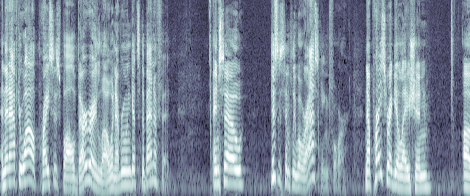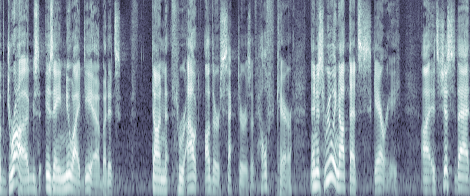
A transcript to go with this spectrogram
and then after a while, prices fall very, very low, and everyone gets the benefit. And so this is simply what we're asking for. Now, price regulation of drugs is a new idea, but it's done throughout other sectors of healthcare. And it's really not that scary. Uh, it's just that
